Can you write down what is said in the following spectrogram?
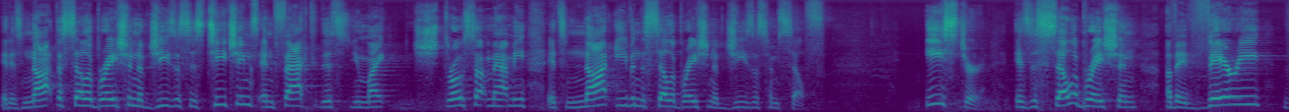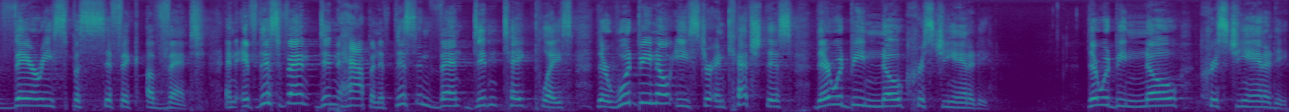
It is not the celebration of Jesus' teachings. In fact, this you might throw something at me. It's not even the celebration of Jesus himself. Easter is the celebration of a very very specific event. And if this event didn't happen, if this event didn't take place, there would be no Easter. And catch this, there would be no Christianity. There would be no Christianity.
